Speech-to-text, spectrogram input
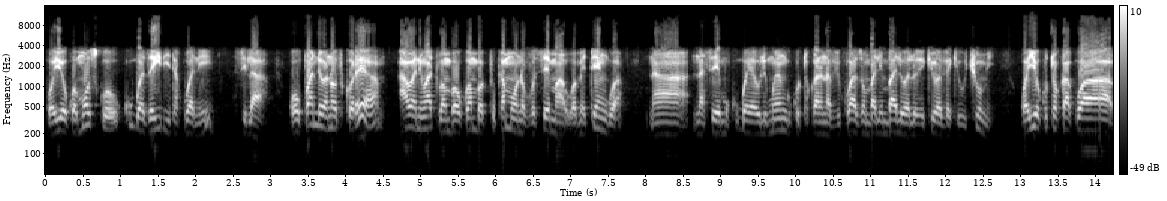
Kwa hiyo kwa Moscow kubwa zaidi itakuwa ni silaha. Kwa upande wa North Korea, hawa ni watu ambao kwamba kama unavyosema wametengwa na na sehemu kubwa ya ulimwengu kutokana na vikwazo mbalimbali waliowekewa vya kiuchumi. Kwa hiyo kutoka kwa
